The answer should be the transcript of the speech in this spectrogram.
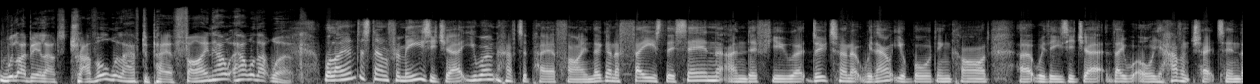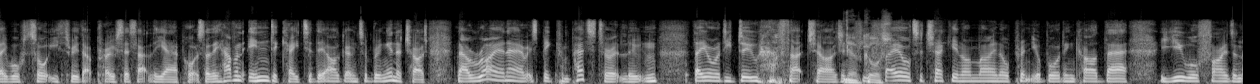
Will I be allowed to travel? Will I have to pay a fine? How, how will that work? Well, I understand from EasyJet you won't have to pay a fine. They're going to phase this in, and if you uh, do turn up without your boarding card uh, with EasyJet, they or you haven't checked in, they will sort you through that process at the airport. So they haven't indicated they are going to bring in a charge. Now, Ryanair, its big competitor at Luton, they already do have that charge, and Yeah, if you course. fail to check in online or print your boarding card there, you will find an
